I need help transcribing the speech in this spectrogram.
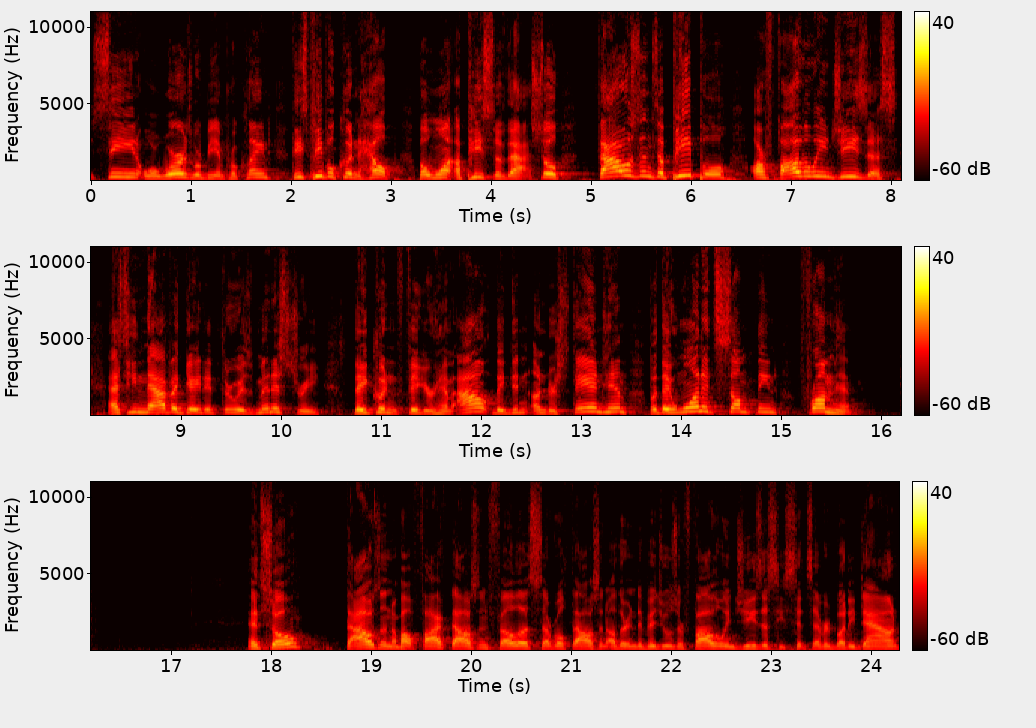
seen, or words were being proclaimed, these people couldn't help but want a piece of that. So, thousands of people are following Jesus as he navigated through his ministry. They couldn't figure him out, they didn't understand him, but they wanted something from him. And so, thousand, about 5,000 fellas, several thousand other individuals are following Jesus. He sits everybody down,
